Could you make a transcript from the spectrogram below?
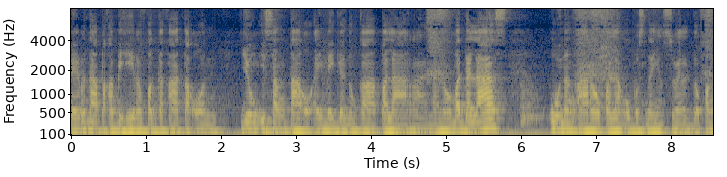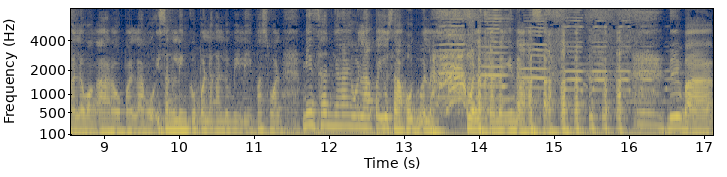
Pero napakabihirang pagkakataon yung isang tao ay may ganong kapalaran. Ano? Madalas, unang araw pa lang ubos na yung sweldo. Pangalawang araw pa lang o isang linggo pa lang ang lumilipas. Wala, minsan nga wala pa yung sahod, wala, wala ka nang inaasahan. 'Di ba?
